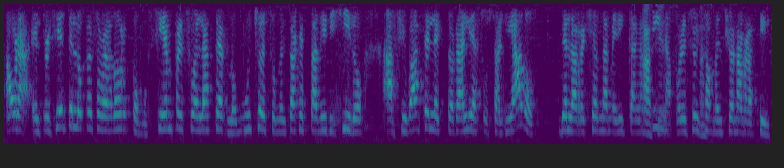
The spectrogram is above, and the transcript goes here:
Ahora, el presidente López Obrador, como siempre suele hacerlo, mucho de su mensaje está dirigido a su base electoral y a sus aliados de la región de América Latina, por eso hizo mención a Brasil.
